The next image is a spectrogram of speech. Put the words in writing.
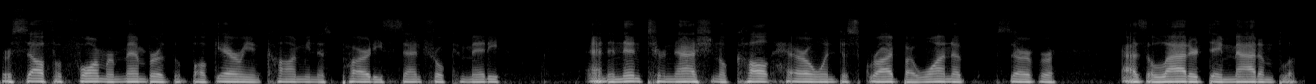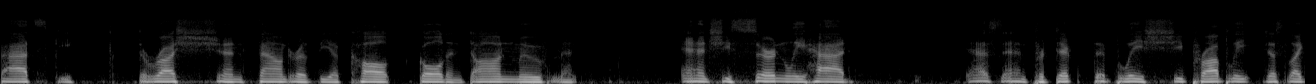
herself a former member of the Bulgarian Communist Party Central Committee and an international cult heroine described by one observer as a latter-day Madame Blavatsky, the Russian founder of the occult Golden Dawn movement. And she certainly had, yes, and predictably, she probably, just like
